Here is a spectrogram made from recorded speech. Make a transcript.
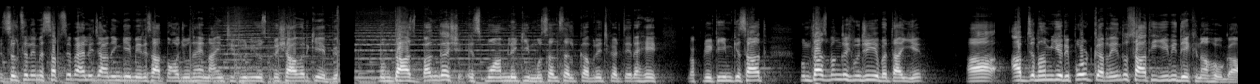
इस सिलसिले में सबसे पहले जानेंगे, मेरे साथ मौजूद है 92 न्यूज़ पेशावर के मुमताज़ बंगश। इस मामले की मुसलसल कवरेज करते रहे अपनी टीम के साथ। मुमताज़ बंगश, मुझे ये बताइए अब जब हम ये रिपोर्ट कर रहे हैं तो साथ ही ये भी देखना होगा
